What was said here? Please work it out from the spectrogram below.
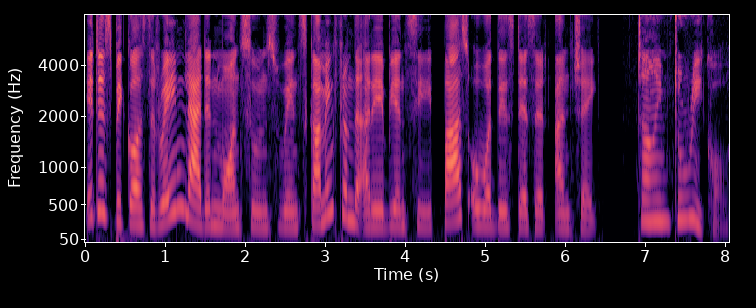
It is because the rain-laden monsoons winds coming from the Arabian Sea pass over this desert unchecked. Time to recall.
